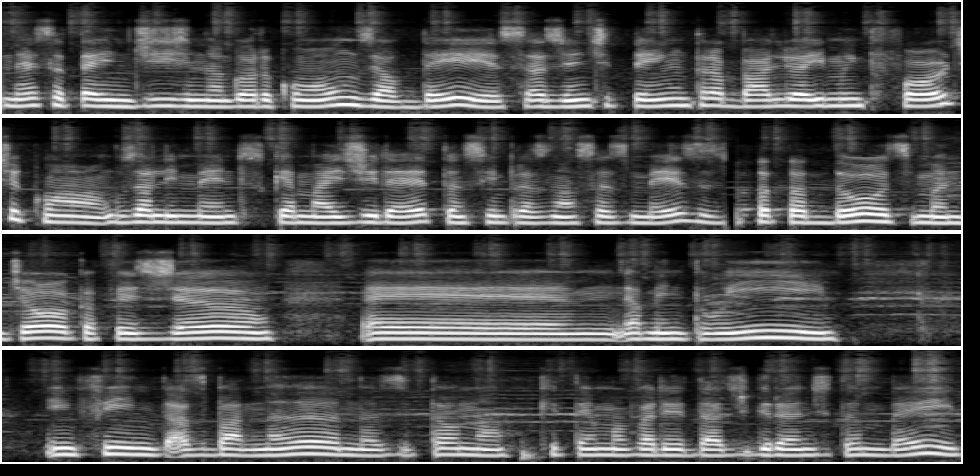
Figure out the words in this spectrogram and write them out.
Nessa terra indígena, agora com 11 aldeias, a gente tem um trabalho aí muito forte com a, os alimentos que é mais direto, assim, para as nossas mesas. Batata doce, mandioca, feijão, é, amendoim, enfim, as bananas e tal, não, que tem uma variedade grande também.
